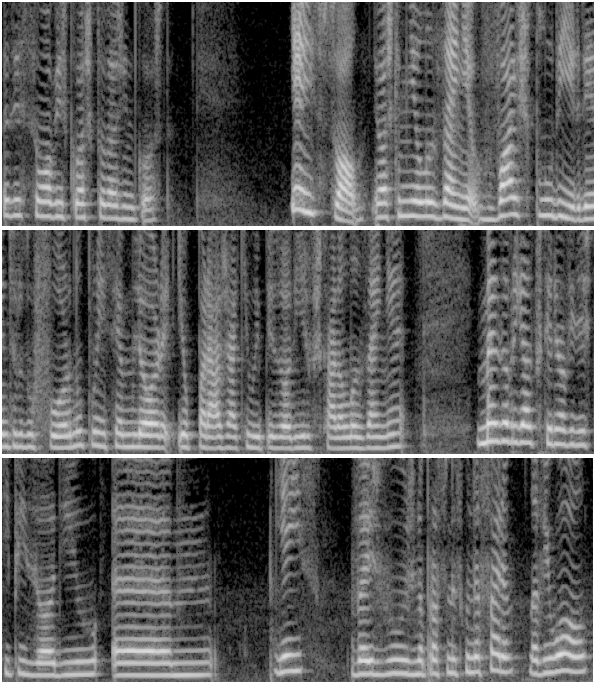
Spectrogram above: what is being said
Mas esses são hobbies que eu acho que toda a gente gosta. E é isso, pessoal. Eu acho que a minha lasanha vai explodir dentro do forno, por isso é melhor eu parar já aqui o episódio e ir buscar a lasanha. Mas obrigado por terem ouvido este episódio. Um, e é isso. Vejo-vos na próxima segunda-feira. Love you all!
